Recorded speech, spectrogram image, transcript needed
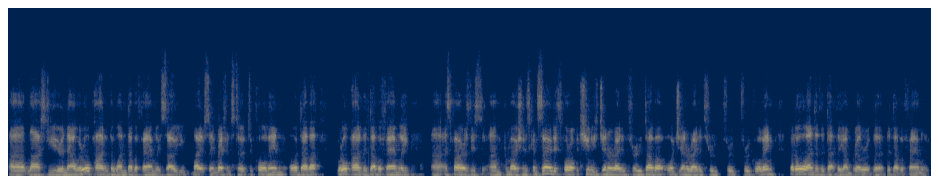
uh, last year, and now we're all part of the one Dubber family. So you might have seen reference to, to CallN or Dubber. We're all part of the Dubber family. Uh, as far as this um, promotion is concerned, it's for opportunities generated through Dubber or generated through through through CallN, but all under the the umbrella of the the Dubber family.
